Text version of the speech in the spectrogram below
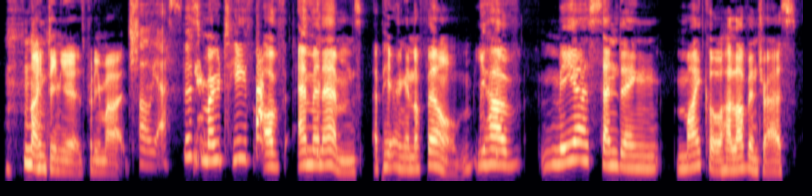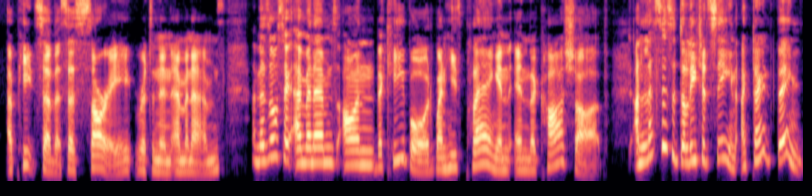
19 years, pretty much. oh yes. This motif of M&Ms appearing in the film. You have Mia sending Michael, her love interest, a pizza that says sorry written in M&Ms, and there's also M&Ms on the keyboard when he's playing in in the car shop. Unless there's a deleted scene, I don't think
